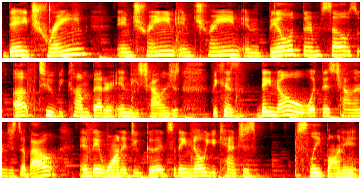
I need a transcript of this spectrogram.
they train and train and train and build themselves up to become better in these challenges because they know what this challenge is about and they want to do good. So they know you can't just sleep on it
